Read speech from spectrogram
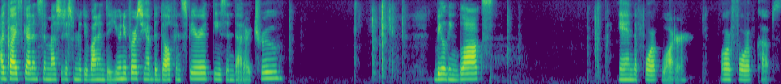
advice, guidance, and messages from the divine and the universe. You have the dolphin spirit. These and that are true. Building blocks. And the four of water or four of cups.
